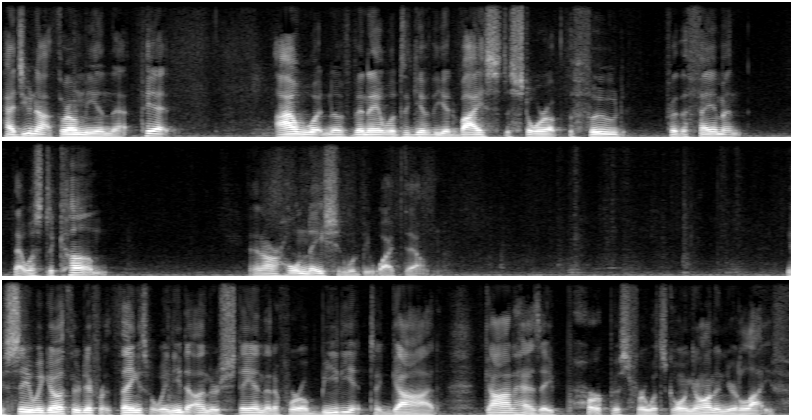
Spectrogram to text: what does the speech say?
Had you not thrown me in that pit, I wouldn't have been able to give the advice to store up the food for the famine that was to come, and our whole nation would be wiped out. You see, we go through different things, but we need to understand that if we're obedient to God, God has a purpose for what's going on in your life.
